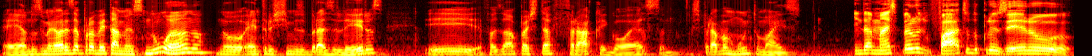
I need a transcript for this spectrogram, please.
É um dos melhores aproveitamentos no ano no, entre os times brasileiros. E fazer uma partida fraca igual essa. Esperava muito mais. Ainda mais pelo fato do Cruzeiro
